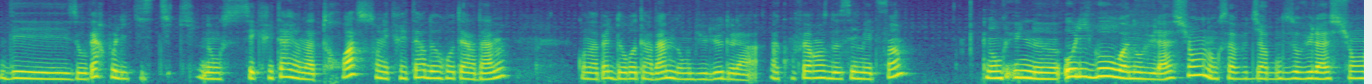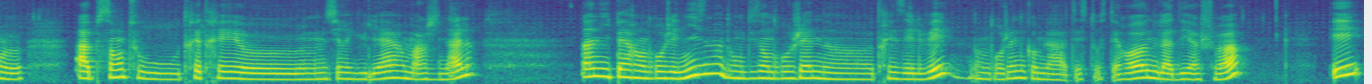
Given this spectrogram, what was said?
des ovaires polykystiques. Donc ces critères, il y en a trois, ce sont les critères de Rotterdam, qu'on appelle de Rotterdam, donc du lieu de la, conférence de ces médecins. Donc une oligo ou anovulation, donc ça veut dire des ovulations euh, absentes ou très très irrégulières, marginales un hyperandrogénisme, donc des androgènes euh, très élevés, androgènes comme la testostérone, la DHEA. Et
